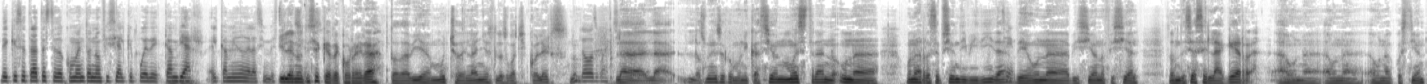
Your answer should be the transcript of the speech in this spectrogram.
de qué se trata este documento no oficial que puede cambiar el camino de las investigaciones. Y la noticia que recorrerá todavía mucho del año es los guachicoleros. ¿no? Los, guachicoleros. los medios de comunicación muestran una, una recepción dividida de una visión oficial donde se hace la guerra a una, a una, a una cuestión.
